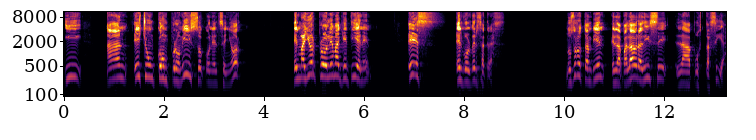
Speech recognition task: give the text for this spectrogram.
y han hecho un compromiso con el Señor, el mayor problema que tienen es el volverse atrás. Nosotros también en la palabra dice la apostasía.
